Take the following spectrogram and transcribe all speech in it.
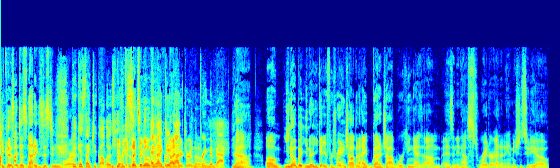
because it does not exist anymore. Because I took all those Yeah, books. because I took all those and books, I I did forgot to not return them. bring them back. yeah. Um, you know, but you know, you get your first writing job, and I got a job working as um, as an in-house writer at an animation studio.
